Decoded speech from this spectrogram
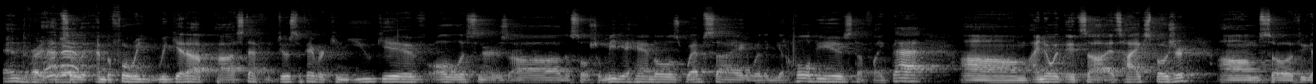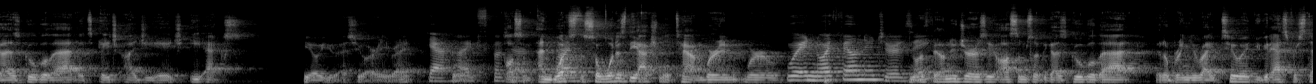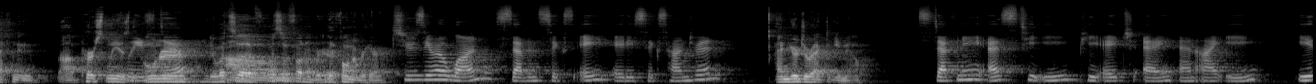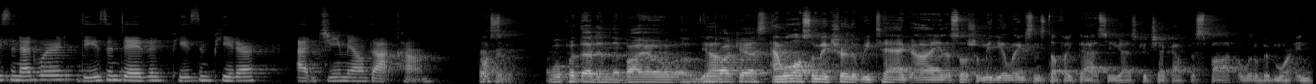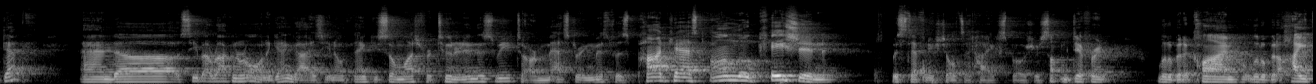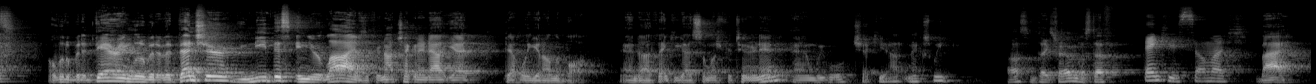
end right there. Absolutely. And before we, we get up, uh, Steph, do us a favor. Can you give all the listeners uh, the social media handles, website, where they can get a hold of you, stuff like that? Um, I know it, it's uh, it's high exposure. Um, so if you guys Google that, it's H I G H E X P O U S U R E, right? Yeah, high exposure. Awesome. And what's the, so? What is the actual town? We're in we're We're in Northvale, New Jersey. Northvale, New Jersey. Awesome. So if you guys Google that, it'll bring you right to it. You could ask for Stephanie uh, personally as Please the owner. Yeah, what's the what's the phone number The here? phone number here 201 768 8600. and your direct email. Stephanie, S T E P H A N I E. E is in Edward, D is in David, P is in Peter, at gmail.com. Awesome. And we'll put that in the bio of the Yeah. podcast. And we'll also make sure that we tag uh, any of the social media links and stuff like that so you guys could check out the spot a little bit more in depth and uh, see about rock and roll. And again, guys, you know, thank you so much for tuning in this week to our Mastering Mitzvahs podcast on location with Stephanie Schultz at High Exposure. Something different, a little bit of climb, a little bit of height, a little bit of daring, a little bit of adventure. You need this in your lives. If you're not checking it out yet, definitely get on the ball. And uh, thank you guys so much for tuning in, and we will check you out next week. Awesome. Thanks for having us, Steph. Thank you so much. Bye.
